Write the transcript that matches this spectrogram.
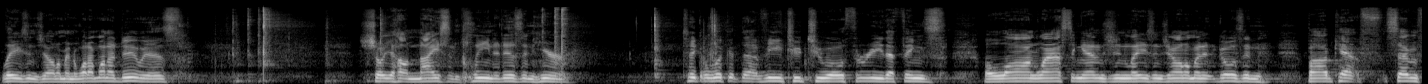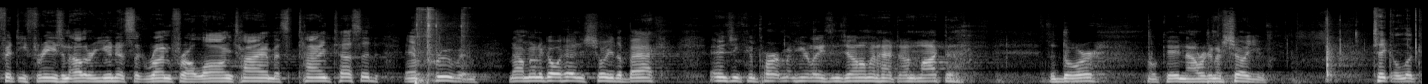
ladies and gentlemen. What I'm gonna do is show you how nice and clean it is in here. Take a look at that V2203. That thing's a long-lasting engine, ladies and gentlemen. It goes in Bobcat 753s and other units that run for a long time. It's time-tested and proven. Now I'm going to go ahead and show you the back engine compartment here, ladies and gentlemen. I had to unlock the, the door. Okay, now we're going to show you. Take a look.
